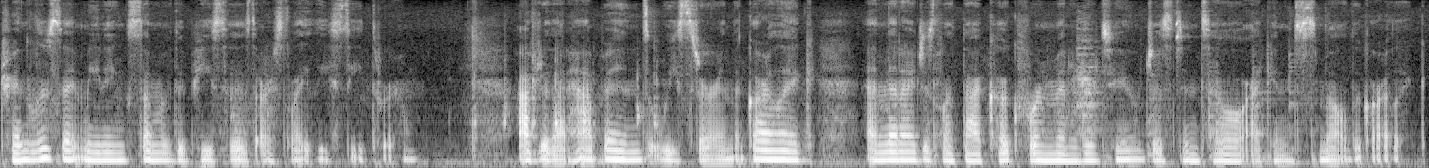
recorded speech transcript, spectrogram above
Translucent meaning some of the pieces are slightly see through. After that happens, we stir in the garlic, and then I just let that cook for a minute or two just until I can smell the garlic.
